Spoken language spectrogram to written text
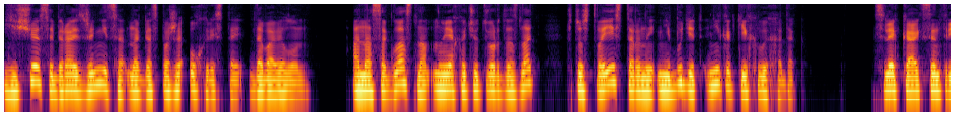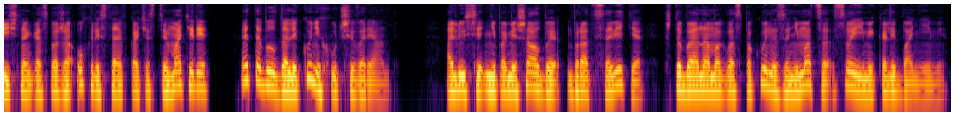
«Еще я собираюсь жениться на госпоже Охристой», — добавил он. «Она согласна, но я хочу твердо знать, что с твоей стороны не будет никаких выходок». Слегка эксцентричная госпожа Охристая в качестве матери – это был далеко не худший вариант. А Люсе не помешал бы брат в совете, чтобы она могла спокойно заниматься своими колебаниями.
